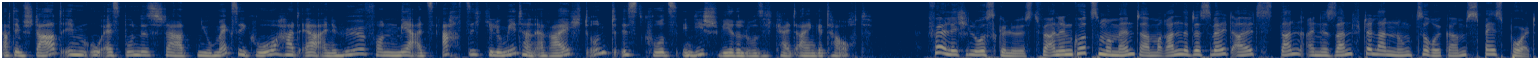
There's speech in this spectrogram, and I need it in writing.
Nach dem Start im US-Bundesstaat New Mexico hat er eine Höhe von mehr als 80 Kilometern erreicht und ist kurz in die Schwerelosigkeit eingetaucht. Völlig losgelöst. Für einen kurzen Moment am Rande des Weltalls, dann eine sanfte Landung zurück am Spaceport.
